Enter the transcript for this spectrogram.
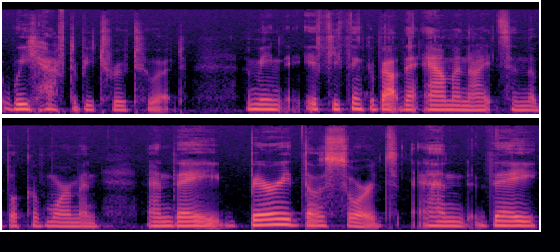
we have to be true to it. I mean, if you think about the Ammonites in the Book of Mormon, and they buried those swords, and they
